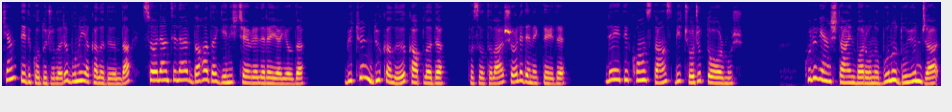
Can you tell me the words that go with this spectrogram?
Kent dedikoducuları bunu yakaladığında söylentiler daha da geniş çevrelere yayıldı. Bütün dükalığı kapladı. Fısıltılar şöyle demekteydi. Lady Constance bir çocuk doğurmuş. Klugenstein baronu bunu duyunca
